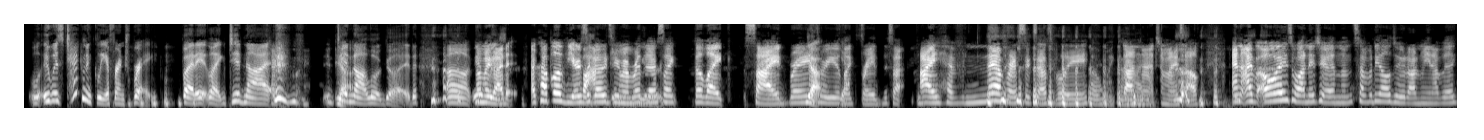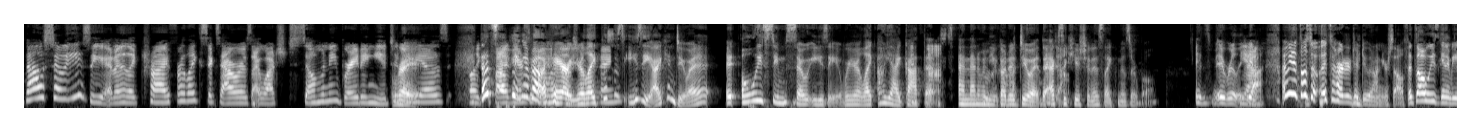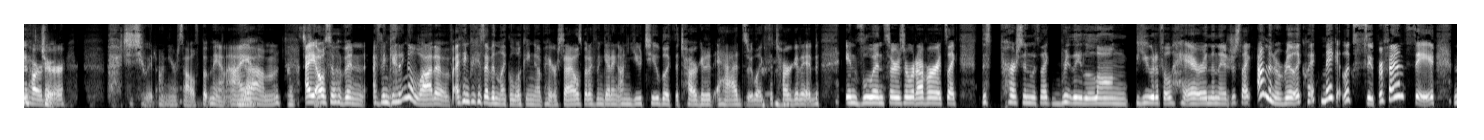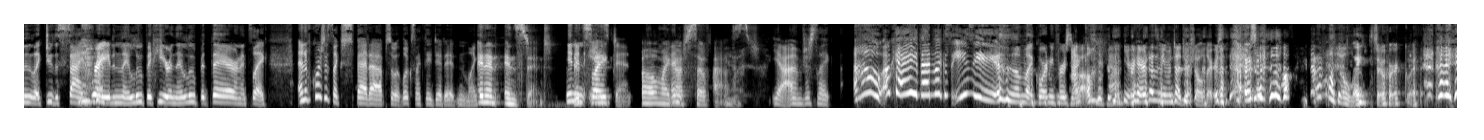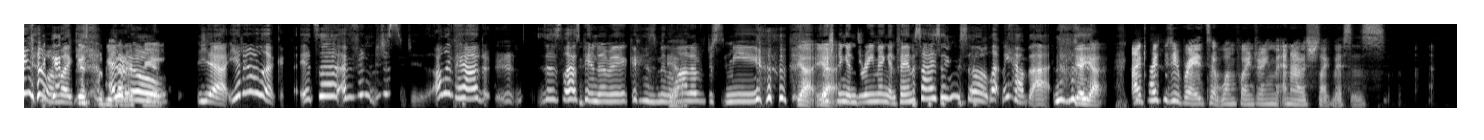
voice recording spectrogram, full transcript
well, it was technically a French braid, but it like did not it did Yeah. not look good. Um, Oh my was- god! A couple of years ago, do you remember there's like the like side braids Yeah. where you like braid the side? Mm. I have never successfully Oh done that to myself, and I've always wanted to. And then somebody will do it on me, and I'll be like, "That was so easy." And I like try for like six hours. I watched so many braiding YouTube Right. videos. Like that's the thing years about hair. You're were like, this is easy. I can do it. It always seems so easy. Where you're like, oh yeah, I got It's not. this, and then when Oh you my go to do it, the I don't. execution is like miserable. It's it really yeah. Yeah. I mean, it's also it's harder to do it on yourself. It's always going to be That's true. harder to do it on yourself. But man, I Yeah. um I also have been I've been getting a lot of I think because I've been like looking up hairstyles, but I've been getting on YouTube like the targeted ads or like the targeted influencers or whatever. It's like this person with like really long, beautiful hair, and then they're just like, I'm gonna really quick make it look super fancy. And then they like do the side braid and they loop it here and they loop it there. And it's like and of course it's like sped up, so it looks like they did it in like in an instant. in an like- instant. Oh my And- gosh, so fast. yeah, I'm just like, oh, okay, that looks easy. And I'm like, Courtney, first of all, can do that. your hair doesn't even touch your shoulders. I was like, oh, you don't have a lot of length to work with. I know. I'm like, This would be I don't know. you. Yeah, you know, look, it's a. I've been just all I've had uh, this last pandemic has been a lot of just me Yeah, yeah, wishing and dreaming and fantasizing. So let me have that. yeah, yeah. I tried to do braids at one point during the, and I was just like, this is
